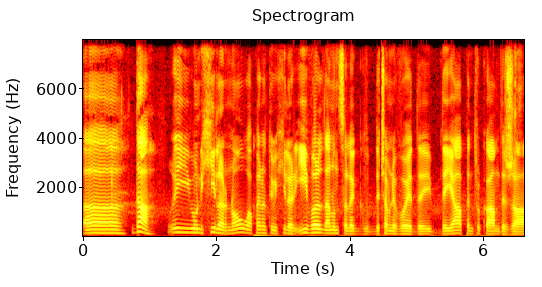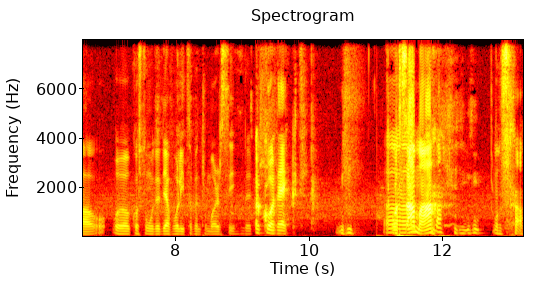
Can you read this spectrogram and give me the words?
Uh, da, e un healer nou, aparent e un healer evil, dar nu înțeleg de ce am nevoie de, de ea, pentru că am deja uh, costumul de diavoliță pentru Mercy. Deci, Corect. uh, Osama? Osama.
